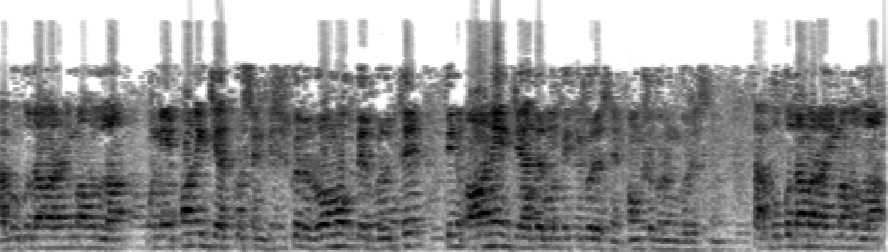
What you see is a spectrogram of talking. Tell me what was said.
আবু কুদামা রহিমাহুল্লাহ, উনি অনেক জিহাদ করছেন, বিশেষ করে রোমকদের বিরুদ্ধে। তিনি অনেক জিহাদের মধ্যে কি করেছেন? অংশগ্রহণ করেছেন। তা আবু কুদামা রহিমাহুল্লাহ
